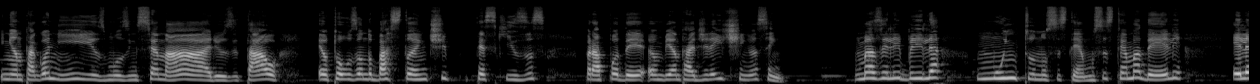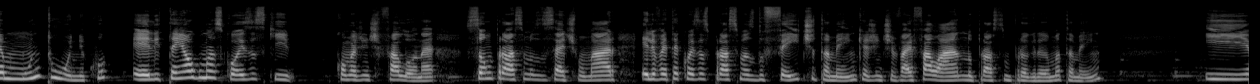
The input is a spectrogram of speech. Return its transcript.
em antagonismos, em cenários e tal, eu tô usando bastante pesquisas pra poder ambientar direitinho, assim. Mas ele brilha muito no sistema. O sistema dele, ele é muito único. Ele tem algumas coisas que, como a gente falou, né? São próximas do Sétimo Mar. Ele vai ter coisas próximas do Fate também, que a gente vai falar no próximo programa também. E.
